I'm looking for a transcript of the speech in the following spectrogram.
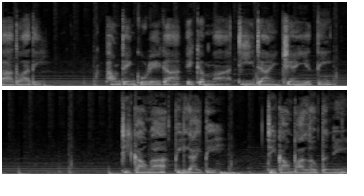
ပါသွားသည် ဖောင်တိန်ကိုယ်တွေကအိတ်ကမှာဒီတိုင်းကြံရစ်သည်ဒီကောင်ကတီးလိုက်သည်ဒီကောင်ဘာလုပ်သနည်း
